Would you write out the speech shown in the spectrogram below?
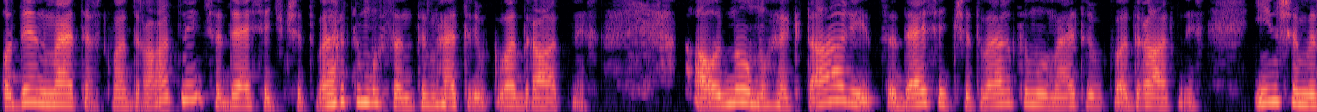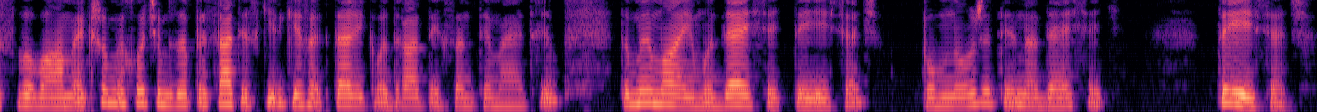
1 метр квадратний це 10 в четвертому сантиметрів квадратних. А одному гектарі це 10 в четвертому метрів квадратних. Іншими словами, якщо ми хочемо записати, скільки гектарів квадратних сантиметрів, то ми маємо 10 тисяч помножити на 10 тисяч.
